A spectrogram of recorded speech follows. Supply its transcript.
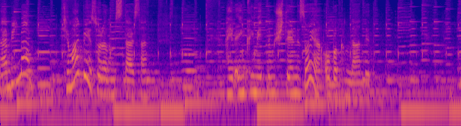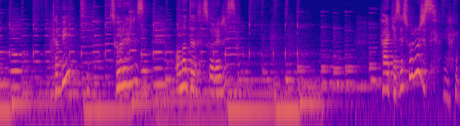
Ben bilmem. Kemal Bey'e soralım istersen. Hayır en kıymetli müşteriniz o ya o bakımdan dedim. Tabii sorarız. Ona da sorarız. Herkese sorarız yani.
